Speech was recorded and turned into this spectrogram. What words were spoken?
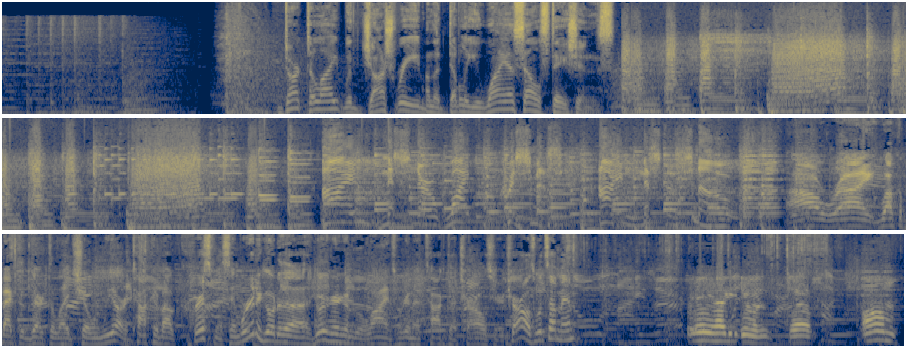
Dark to Light with Josh Reed on the WYSL stations. I'm Mr. White Christmas. I'm Mr. Snow. All right, welcome back to the Dark to Light Show, and we are talking about Christmas, and we're going to go to the we're going to go to the lines. We're going to talk to Charles here. Charles, what's up, man? Hey, how you doing, Jeff? Um,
